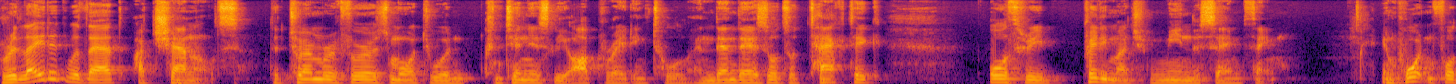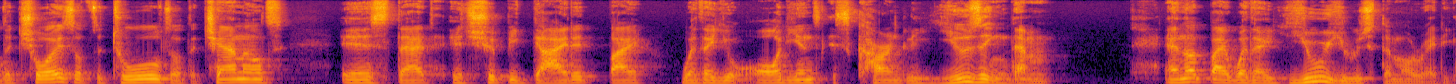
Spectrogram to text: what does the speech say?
Related with that are channels. The term refers more to a continuously operating tool. And then there's also tactic. All three pretty much mean the same thing. Important for the choice of the tools or the channels is that it should be guided by whether your audience is currently using them and not by whether you use them already.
